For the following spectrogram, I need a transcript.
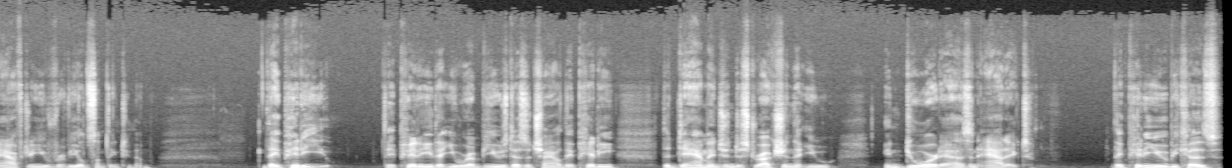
after you've revealed something to them. They pity you. They pity that you were abused as a child. They pity the damage and destruction that you endured as an addict. They pity you because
